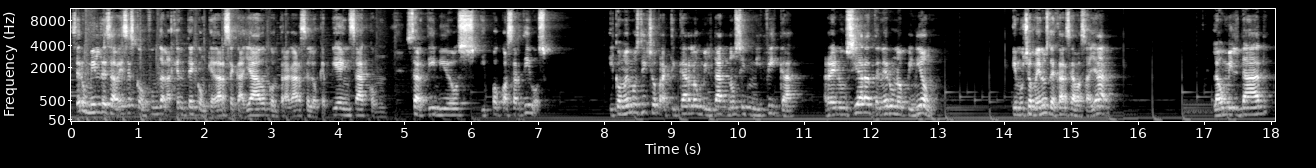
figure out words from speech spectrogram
ser humildes a veces confunda a la gente con quedarse callado, con tragarse lo que piensa, con ser tímidos y poco asertivos. Y como hemos dicho, practicar la humildad no significa renunciar a tener una opinión y mucho menos dejarse avasallar. La humildad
